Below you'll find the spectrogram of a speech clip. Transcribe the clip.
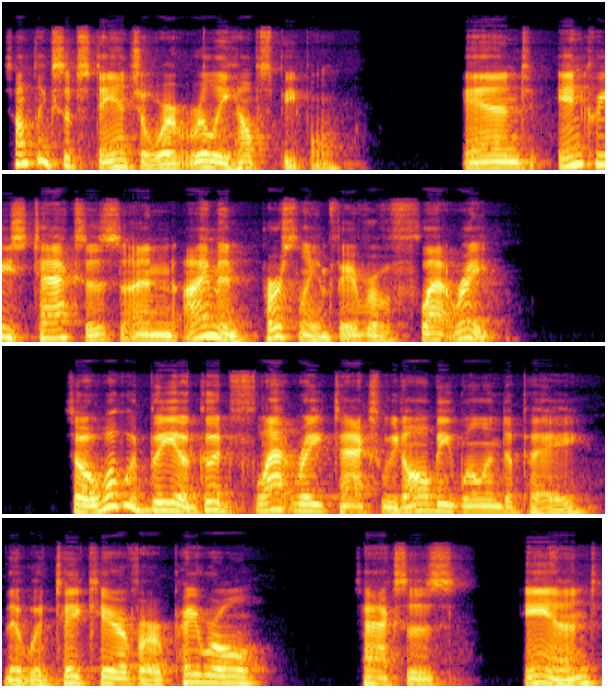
something substantial where it really helps people. And increased taxes, and I'm in, personally in favor of a flat rate. So, what would be a good flat rate tax we'd all be willing to pay that would take care of our payroll taxes and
